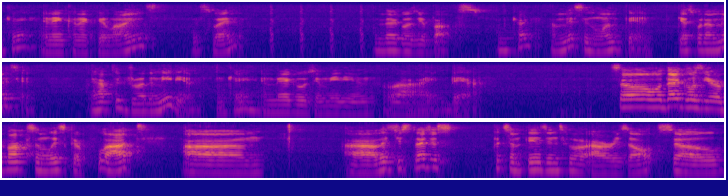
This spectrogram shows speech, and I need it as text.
Okay, and then connect your lines this way. And there goes your box. Okay, I'm missing one thing. Guess what I'm missing? I have to draw the median. Okay, and there goes your median right there. So there goes your box and whisker plot. Um, uh, let's just let's just put some things into our results. So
